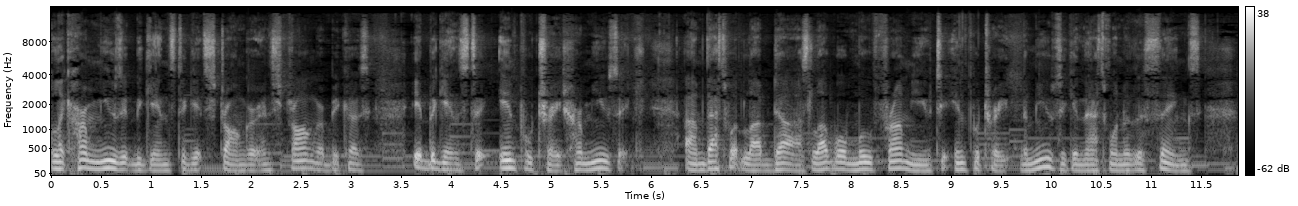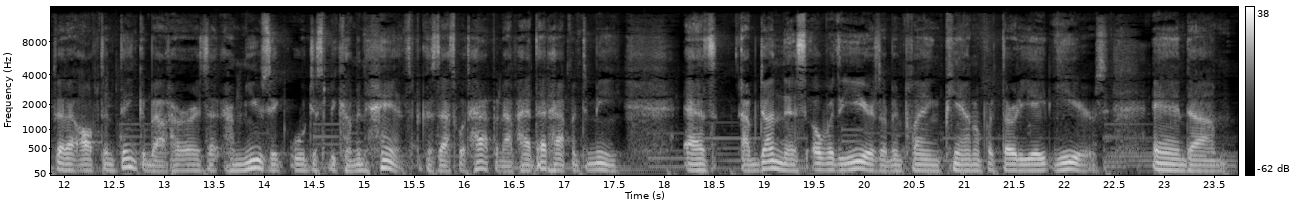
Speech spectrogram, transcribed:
like her music begins to get stronger and stronger because it begins to infiltrate her music. Um, that's what love does. Love will move from you to infiltrate the music, and that's one of the things that I often think about her is that her music will just become enhanced because that's what happened. I've had that happen to me as I've done this over the years. I've been playing piano for 38 years, and um,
